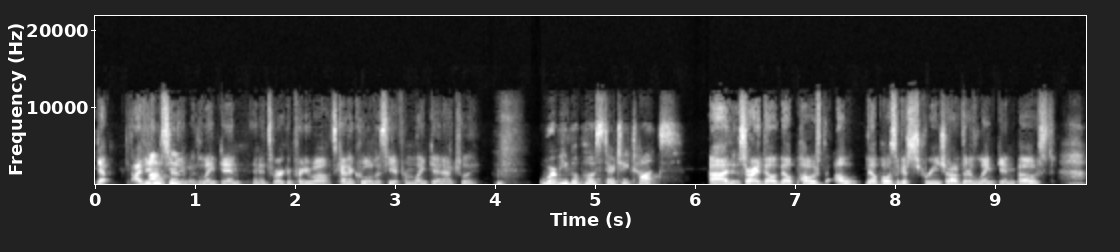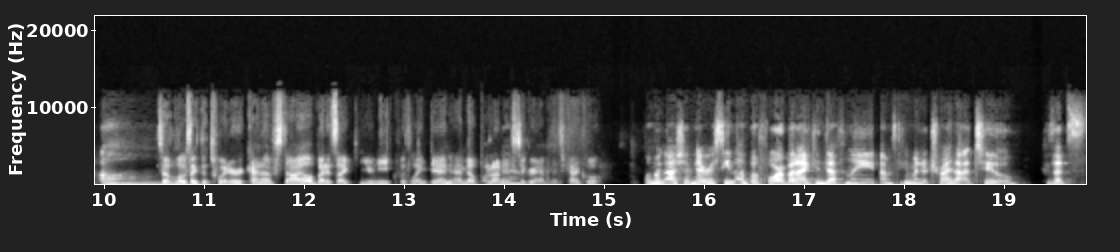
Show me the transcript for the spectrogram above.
Yep, I've even awesome. seen it with LinkedIn and it's working pretty well. It's kind of cool to see it from LinkedIn actually. Where people post their TikToks? Uh, sorry, they'll they'll post a, they'll post like a screenshot of their LinkedIn post. Oh. So it looks like the Twitter kind of style, but it's like unique with LinkedIn, and they'll put it on yeah. Instagram. It's kind of cool. Oh my gosh, I've never seen that before, but mm-hmm. I can definitely. I'm thinking I'm going to try that too because that's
